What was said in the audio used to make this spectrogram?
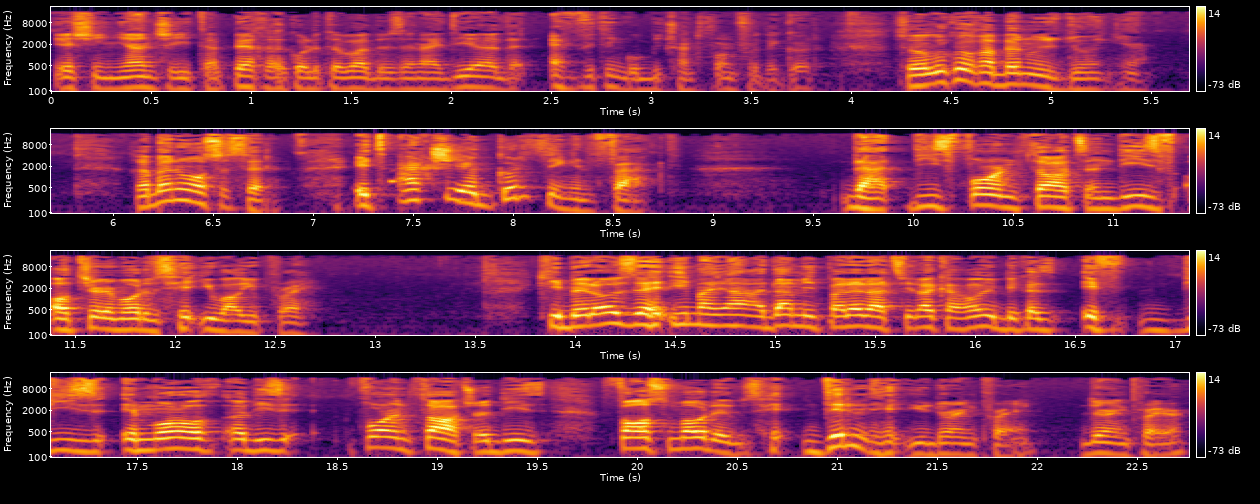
there's an idea that everything will be transformed for the good. So look what Rabbeinu is doing here. Rabbeinu also said, it's actually a good thing, in fact, that these foreign thoughts and these ulterior motives hit you while you pray. Because if these immoral, or these foreign thoughts or these false motives hit, didn't hit you during praying, during prayer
